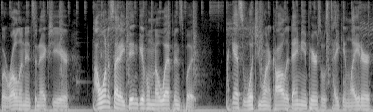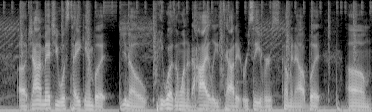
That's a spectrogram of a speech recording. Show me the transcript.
But rolling into next year, I want to say they didn't give him no weapons, but I guess what you want to call it. Dameon Pierce was taken later. Uh, John Metchie was taken, but you know he wasn't one of the highly touted receivers coming out. But um,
